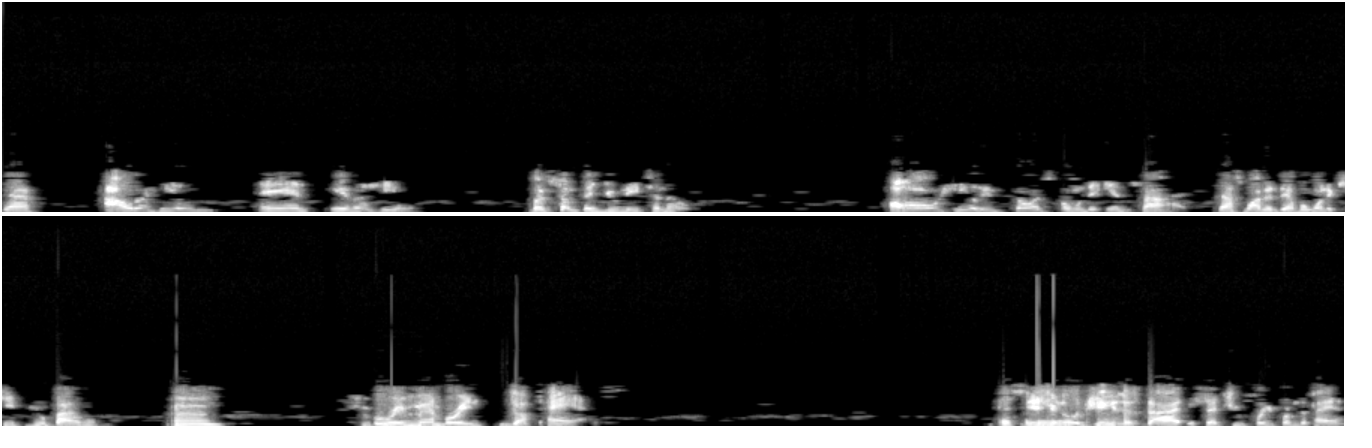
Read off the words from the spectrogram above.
that's outer healing and inner healing. But something you need to know. All healing starts on the inside. That's why the devil want to keep you bound. Mm. Remembering the past. Yes, Did you know Jesus died to set you free from the past?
